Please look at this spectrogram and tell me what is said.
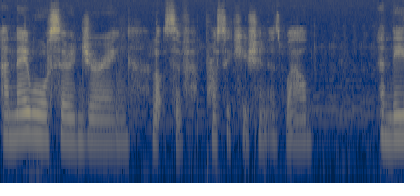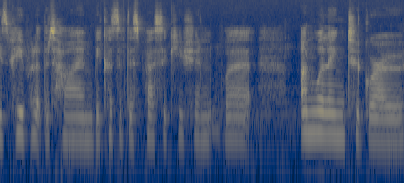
and they were also enduring lots of persecution as well. And these people at the time, because of this persecution, were unwilling to grow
